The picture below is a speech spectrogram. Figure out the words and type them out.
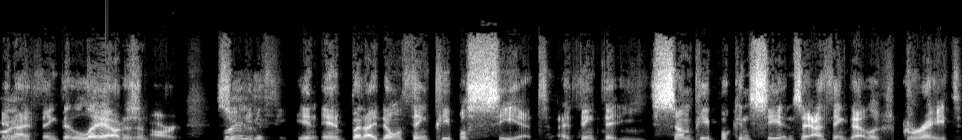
and right. I think that layout is an art. So, right. if, in, in, but I don't think people see it. I think that some people can see it and say, "I think that looks great,"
